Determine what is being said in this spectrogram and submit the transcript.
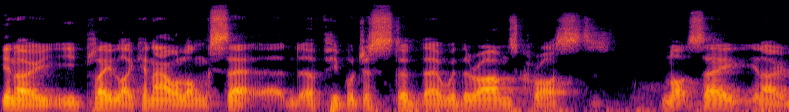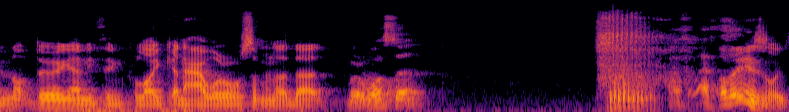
you know you'd play like an hour long set, and uh, people just stood there with their arms crossed, not saying you know not doing anything for like an hour or something like that. Where was that? I think it's like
